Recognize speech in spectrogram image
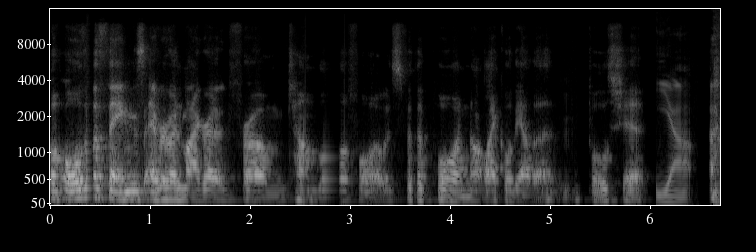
Of all the things everyone migrated from Tumblr for, it was for the porn, not like all the other bullshit. Yeah.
